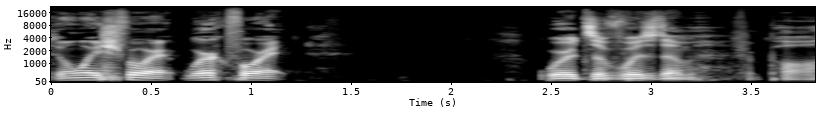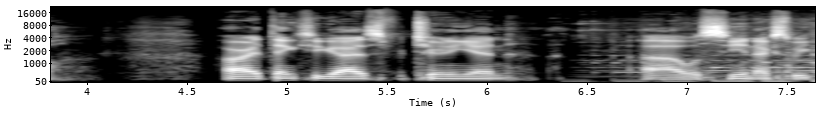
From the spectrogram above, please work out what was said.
don't wish for it work for it Words of wisdom from Paul. All right, thanks you guys for tuning in. Uh, we'll see you next week.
